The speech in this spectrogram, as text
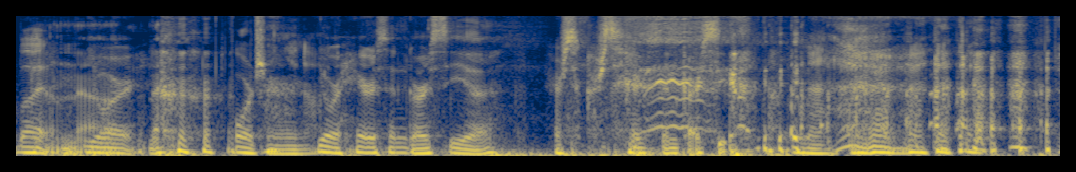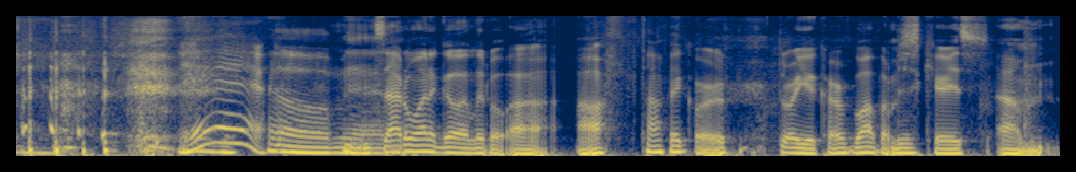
but no You're fortunately not. you're Harrison Garcia. Harrison Garcia. Harrison Garcia yeah. Oh man. So I don't want to go a little uh, off topic or throw you a curveball, but I'm just curious. Um,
